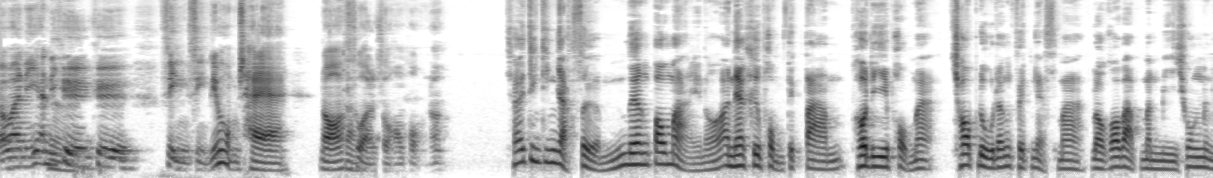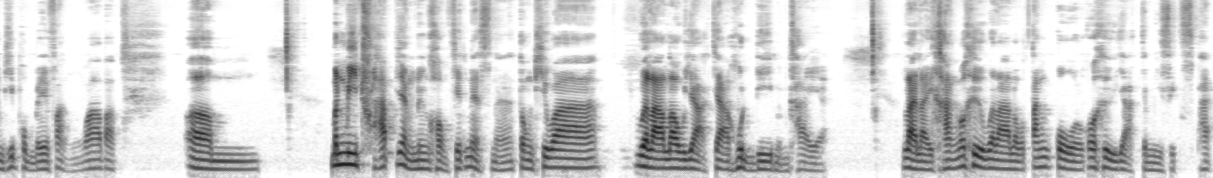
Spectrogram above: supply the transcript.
ประมาณนี้อันนี้เออคือคือสิ่งสิ่งที่ผมแชร์เนาะครับส่วนส่วนของผมเนาะ ใช่จริง ๆ อยากเสริมเรื่องเป้าหมายเนาะอันนี้คือผมติดตาม พอดีผมอะชอบดูเรื่องฟิตเนสมากแล้วก็แบบมันมีช่วงหนึ่งที่ผมไปฝังว่าแบบมมันมีทรัพอย่างหนึ่งของฟิตเนสนะตรงที่ว่าเวลาเราอยากจะหุ่นดีเหมือนใครอะหลาย ๆ ครั้งก็คือเวลาเราตั้งโกก็คืออยากจะมีซิกแพค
